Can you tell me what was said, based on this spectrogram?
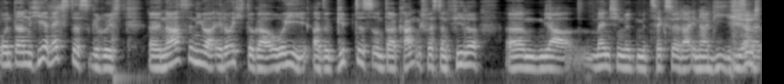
Und dann hier nächstes Gerücht. Äh, Nase ni wa eroi hito ga oi. Also gibt es unter Krankenschwestern viele ähm, ja, Menschen mit, mit sexueller Energie. Die sind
